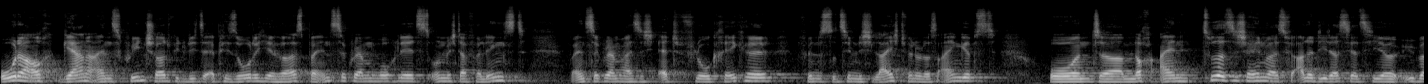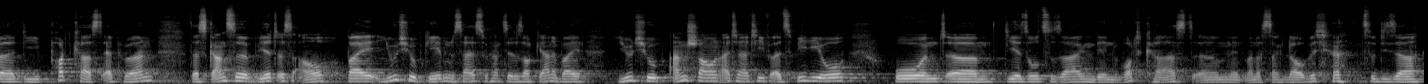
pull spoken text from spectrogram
oder auch gerne einen Screenshot, wie du diese Episode hier hörst, bei Instagram hochlädst und mich da verlinkst. Bei Instagram heiße ich @flokrekel, findest du ziemlich leicht, wenn du das eingibst. Und ähm, noch ein zusätzlicher Hinweis für alle, die das jetzt hier über die Podcast-App hören. Das Ganze wird es auch bei YouTube geben. Das heißt, du kannst dir das auch gerne bei YouTube anschauen, alternativ als Video und ähm, dir sozusagen den Vodcast, ähm, nennt man das dann, glaube ich, zu, dieser,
